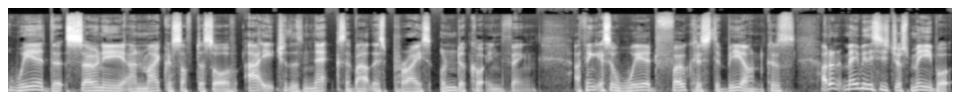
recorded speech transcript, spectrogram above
weird that Sony and Microsoft are sort of at each other's necks about this price undercutting thing. I think it's a weird focus to be on because I don't. Maybe this is just me, but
